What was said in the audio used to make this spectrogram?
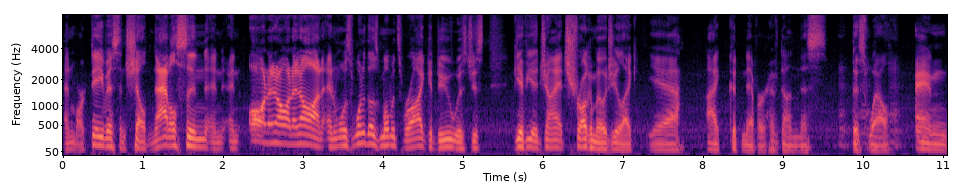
and Mark Davis and Sheldon Adelson, and and on and on and on. And was one of those moments where all I could do was just give you a giant shrug emoji, like, yeah, I could never have done this this well. And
